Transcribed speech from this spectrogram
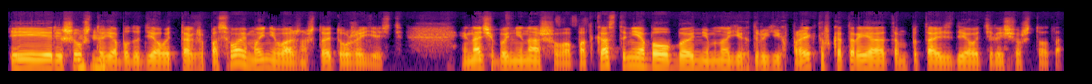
и решил, mm-hmm. что я буду делать так же по-своему, и неважно, что это уже есть. Иначе бы ни нашего подкаста не было бы, ни многих других проектов, которые я там пытаюсь сделать или еще что-то.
